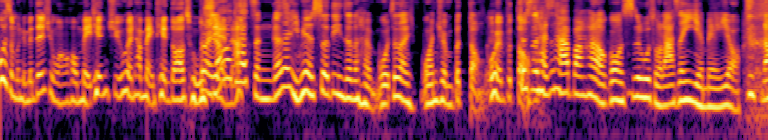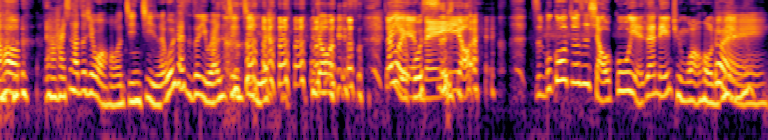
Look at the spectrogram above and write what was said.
为什么你们这群网红每天聚会，他每天都要出现啊？然后他整个在里面的设定真的很，我真的完全不懂，我也不懂。就是还是他帮他老公的事务所拉生意也没有，然后还是他这些网红的经纪人。我一开始真以为他是经纪人，你懂我意思？结果也不是。没有，只不过就是小姑也在那一群网红里面。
